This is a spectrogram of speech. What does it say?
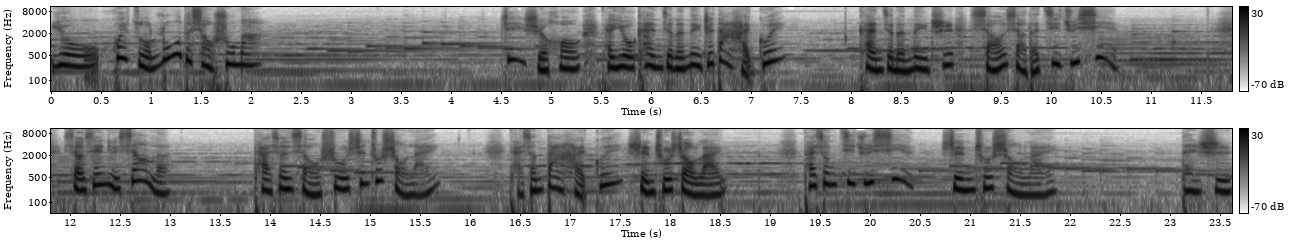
有会走路的小树吗？这时候，他又看见了那只大海龟，看见了那只小小的寄居蟹。小仙女笑了，她向小树伸出手来，她向大海龟伸出手来，她向寄居蟹伸出手来。但是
